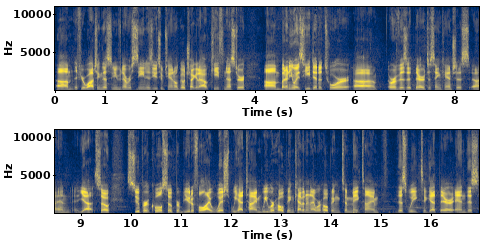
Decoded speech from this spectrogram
Um, if you're watching this and you've never seen his YouTube channel, go check it out, Keith Nester. Um, but anyways, he did a tour uh, or a visit there to St. Cantius, uh, and uh, yeah, so super cool, super beautiful. I wish we had time. We were hoping, Kevin and I were hoping to make time this week to get there, and this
